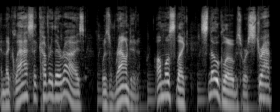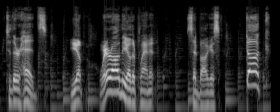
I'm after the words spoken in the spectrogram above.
and the glass that covered their eyes was rounded, almost like snow globes were strapped to their heads. Yep, we're on the other planet, said Bogus. Duck!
